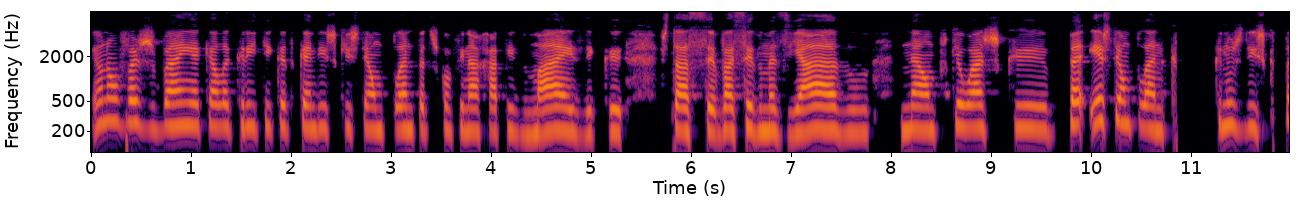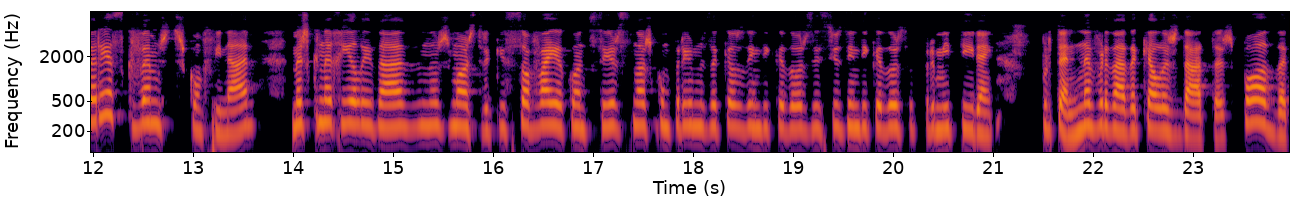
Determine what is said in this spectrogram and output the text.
eu não vejo bem aquela crítica de quem diz que isto é um plano para desconfinar rápido demais e que está ser, vai ser demasiado. Não, porque eu acho que este é um plano que que nos diz que parece que vamos desconfinar, mas que na realidade nos mostra que isso só vai acontecer se nós cumprirmos aqueles indicadores e se os indicadores o permitirem. Portanto, na verdade, aquelas datas pode,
